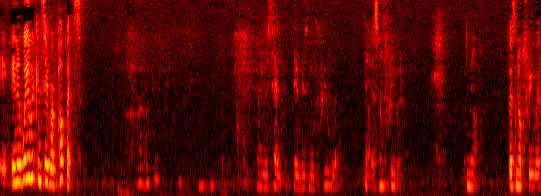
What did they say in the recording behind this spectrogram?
In a way, we can say we're puppets. When you said there is no free will. No, there's no free will. No. There's no free will.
